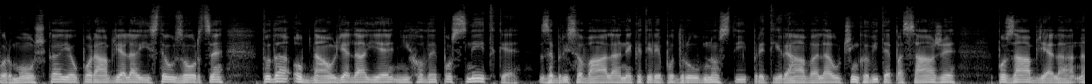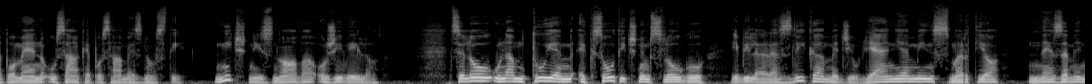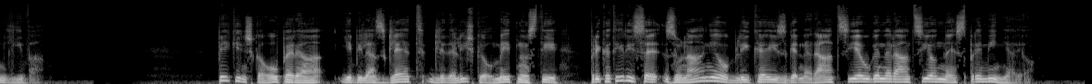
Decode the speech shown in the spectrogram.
Formoška je uporabljala iste vzorce, tudi obnavljala je njihove posnetke, zabrisovala nekatere podrobnosti, pretiravala učinkovite pasaže, pozabljala na pomen vsake posameznosti. Nič ni znova oživelo. Celo v nam tujem eksotičnem slogu je bila razlika med življenjem in smrtjo nezamenljiva. Pekinška opera je bila zgled gledališke umetnosti, pri kateri se zunanje oblike iz generacije v generacijo ne spreminjajo.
